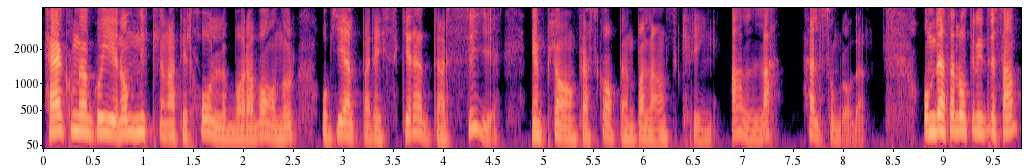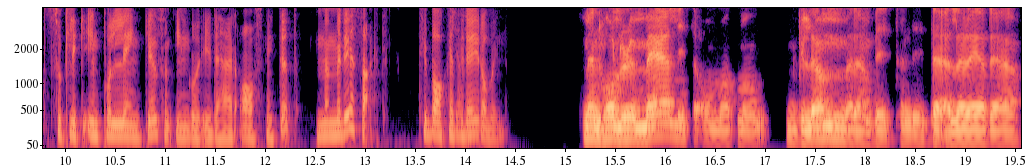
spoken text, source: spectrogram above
Här kommer jag gå igenom nycklarna till hållbara vanor och hjälpa dig skräddarsy en plan för att skapa en balans kring alla hälsoområden. Om detta låter intressant så klicka in på länken som ingår i det här avsnittet. Men med det sagt, tillbaka till dig Robin. Men håller du med lite om att man glömmer den biten lite eller är det...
